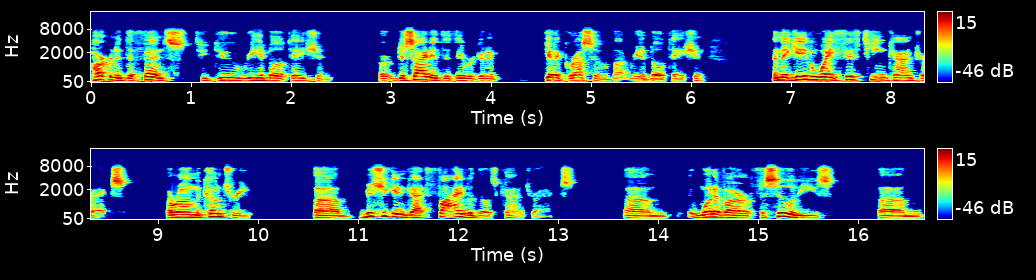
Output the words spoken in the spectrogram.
Department of Defense to do rehabilitation or decided that they were going to get aggressive about rehabilitation. And they gave away 15 contracts around the country. Uh, Michigan got five of those contracts. Um, one of our facilities um,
